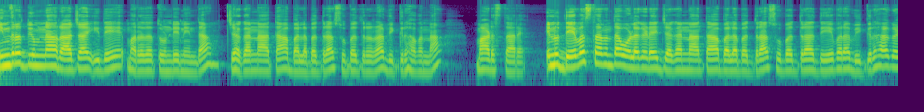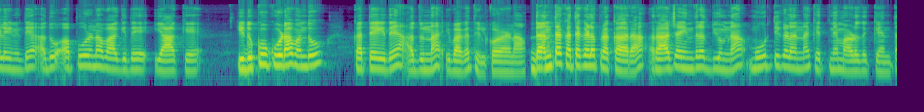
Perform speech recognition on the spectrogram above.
ಇಂದ್ರದ್ಯುಮ್ನ ರಾಜ ಇದೇ ಮರದ ತುಂಡಿನಿಂದ ಜಗನ್ನಾಥ, ಬಲಭದ್ರ, ಸುಭದ್ರರ ವಿಗ್ರಹವನ್ನು ಮಾಡಿಸ್ತಾರೆ. ಇನ್ನು ದೇವಸ್ಥಾನದ ಒಳಗಡೆ ಜಗನ್ನಾಥ, ಬಲಭದ್ರ, ಸುಭದ್ರ ದೇವರ ವಿಗ್ರಹಗಳೇನಿದೆ ಅದು ಅಪೂರ್ಣವಾಗಿದೆ. ಯಾಕೆ? ಇದಕ್ಕೂ ಕೂಡ ಒಂದು ಕತೆ ಇದೆ, ಅದನ್ನ ಇವಾಗ ತಿಳ್ಕೊಳ್ಳೋಣ. ದಂತ ಕಥೆಗಳ ಪ್ರಕಾರ ರಾಜ ಇಂದ್ರದ್ಯುಮ್ನ ಮೂರ್ತಿಗಳನ್ನ ಕೆತ್ತನೆ ಮಾಡೋದಕ್ಕೆ ಅಂತ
